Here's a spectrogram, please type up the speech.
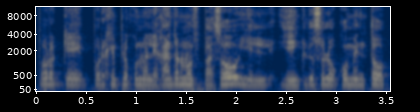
Porque, por ejemplo, con Alejandro nos pasó y, y incluso lo comentó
